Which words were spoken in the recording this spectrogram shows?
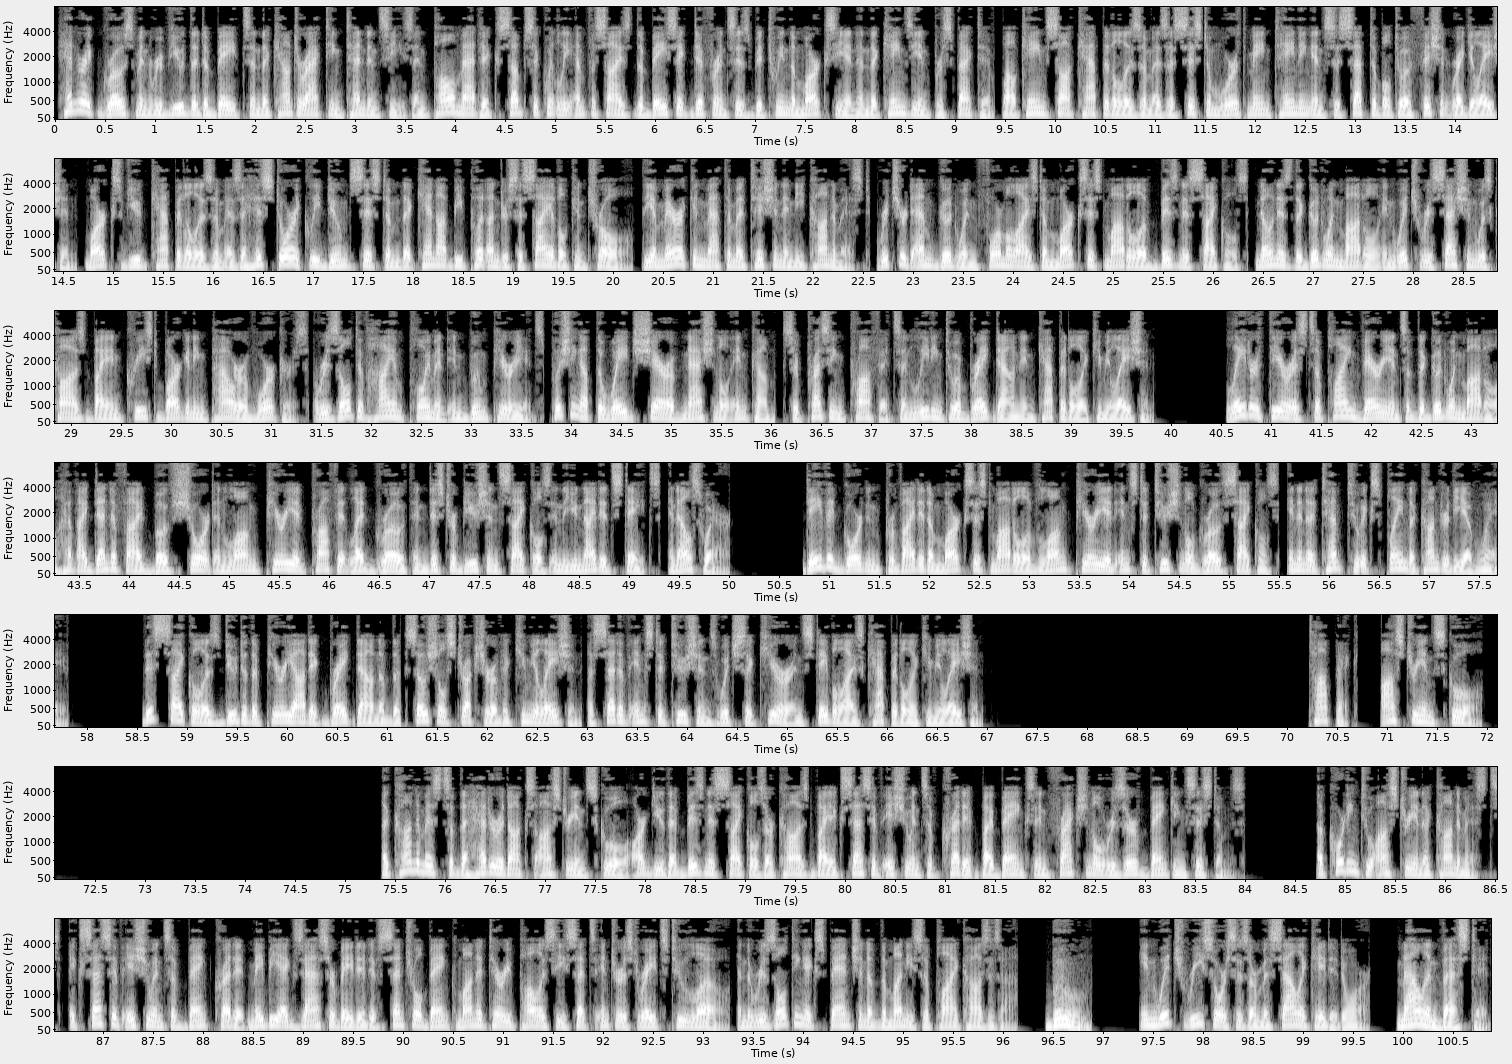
Henryk Grossman reviewed the debates and the counteracting tendencies and Paul Mattick subsequently emphasized the basic differences between the Marxian and the Keynesian perspective. While Keynes saw capitalism as a system worth maintaining and susceptible to efficient regulation, Marx viewed capitalism as a historically doomed system that cannot be put under societal control. The American mathematician and economist, Richard M. Goodwin formalized a Marxist model of business cycles, known as the Goodwin model in which recession was caused by increased bargaining power of workers a result of high employment in boom periods pushing up the wage share of national income, suppressing profits and leading to a breakdown in capital accumulation. Later theorists applying variants of the Goodwin model have identified both short and long period profit-led growth and distribution cycles in the United States, and elsewhere. David Gordon provided a Marxist model of long-period institutional growth cycles, in an attempt to explain the Kondratiev wave. This cycle is due to the periodic breakdown of the social structure of accumulation a set of institutions which secure and stabilize capital accumulation. Austrian school Economists of the heterodox Austrian school argue that business cycles are caused by excessive issuance of credit by banks in fractional reserve banking systems. According to Austrian economists, excessive issuance of bank credit may be exacerbated if central bank monetary policy sets interest rates too low, and the resulting expansion of the money supply causes a «boom» in which resources are misallocated or «malinvested»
